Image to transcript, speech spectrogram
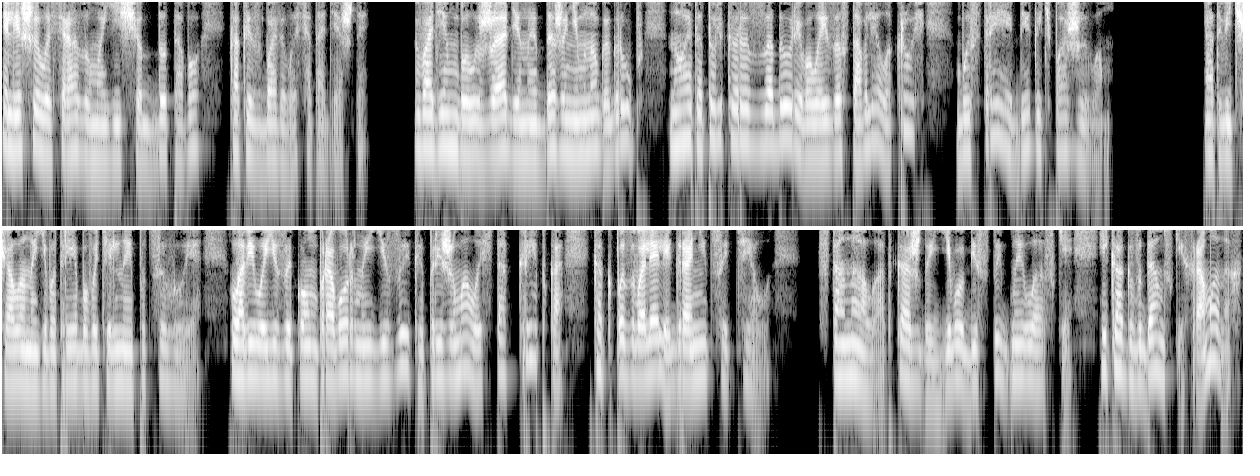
Лишилась разума еще до того, как избавилась от одежды. Вадим был жаден и даже немного груб, но это только раззадоривало и заставляло кровь быстрее бегать по жилам. Отвечала на его требовательные поцелуи, ловила языком проворный язык и прижималась так крепко, как позволяли границы тел. Стонала от каждой его бесстыдной ласки и, как в дамских романах,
